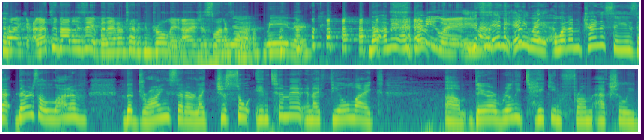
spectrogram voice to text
like that's about as it. But I don't try to control it. I just let it flow. Me either. no, I mean, I anyway, yeah. Any, anyway, what I'm trying to say is that there's a lot of the drawings that are like just so intimate, and I feel like um, they are really taking from actually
